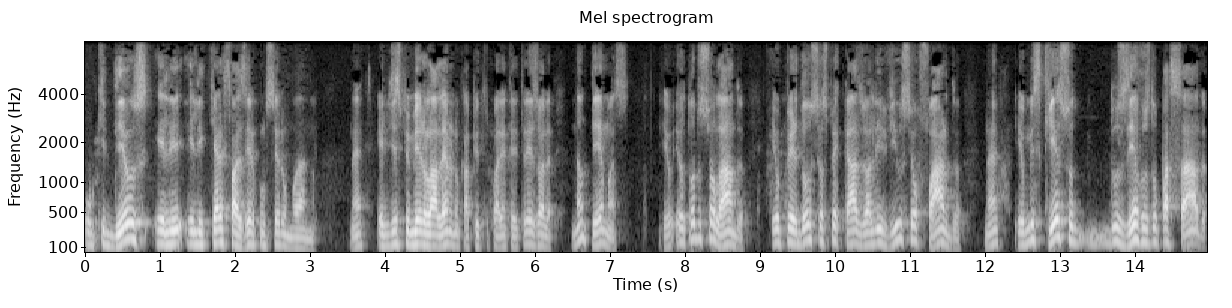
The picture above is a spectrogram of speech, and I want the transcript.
o que Deus ele, ele quer fazer com o ser humano Né? Ele diz primeiro lá, lembra no capítulo 43, olha, não temas, eu estou do seu lado, eu perdoo os seus pecados, eu alivio o seu fardo, né? eu me esqueço dos erros do passado,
